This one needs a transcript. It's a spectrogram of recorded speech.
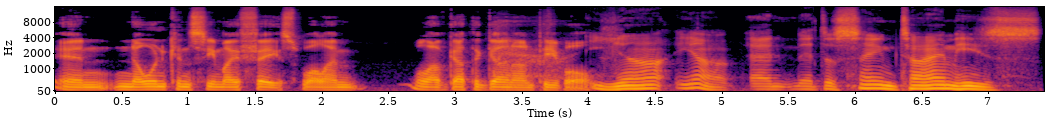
and no one can see my face while I'm while I've got the gun on people. Yeah, yeah, and at the same time, he's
